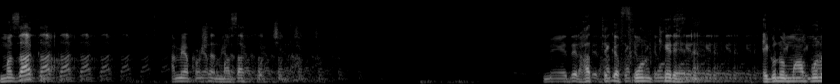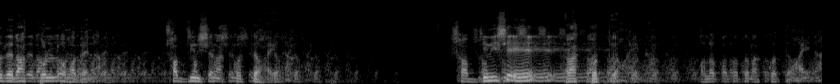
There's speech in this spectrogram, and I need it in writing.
মজাক? আমি আপনার সাথে মজাক করছি না। মেয়েদের হাত থেকে ফোন কেড়ে নেন। এগুলো মা বোনদের রাগ করলেও হবে না। সব জিনিসে রাগ করতে হয় না। সব জিনিসে রাগ করতে হয় না। ভালো কথা তো রাগ করতে হয় না।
